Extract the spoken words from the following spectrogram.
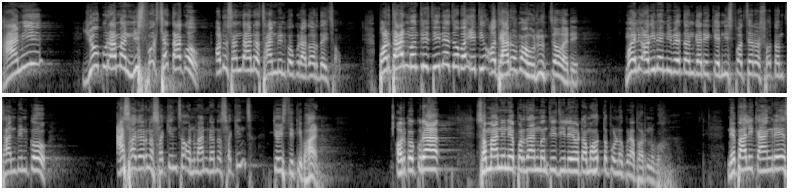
हामी यो कुरामा निष्पक्षताको अनुसन्धान र छानबिनको कुरा गर्दैछौँ। प्रधानमन्त्रीजी नै जब यति अध्यारोमा हुनुहुन्छ भने मैले अघि नै निवेदन गरेँ के निष्पक्ष र स्वतन्त्र छानबिनको आशा गर्न सकिन्छ अनुमान गर्न सकिन्छ? त्यो स्थिति भएन। अर्को कुरा सम्माननीय प्रधानमन्त्रीजीले एउटा महत्त्वपूर्ण कुरा भर्नुभयो नेपाली काङ्ग्रेस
